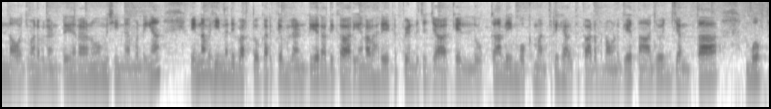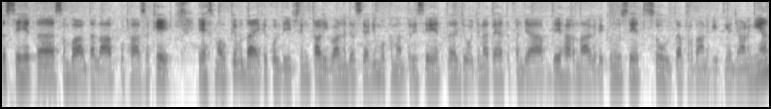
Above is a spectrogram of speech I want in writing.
ਨੌਜਵਾਨ ਵਲੰਟੀਅਰਾਂ ਨੂੰ ਮਸ਼ੀਨਾਂ ਵੰਡੀਆਂ। ਇਹਨਾਂ ਮਸ਼ੀਨਾਂ ਦੀ ਵਰਤੋਂ ਕਰਕੇ ਵਲੰਟੀਅਰ ਅਧਿਕਾਰੀਆਂ ਨਾਲ ਹਰੇਕ ਪਿੰਡ 'ਚ ਜਾ ਕੇ ਲੋਕਾਂ ਲਈ ਮੁੱਖ ਮੰਤਰੀ ਹੈਲਥ ਕਾਰਡ ਬਣਾਉਣਗੇ ਤਾਂ ਜੋ ਜਨਤਾ ਮੁਫਤ ਸਿਹਤ ਸੰਭਾਲ ਦਾ ਲਾਭ ਉਠਾ ਸਕੇ। ਇਸ ਮੌਕੇ ਵਿਧਾਇਕ ਕੁਲਦੀਪ ਸਿੰਘ ਢਾਲੀਵਾਲ ਨੇ ਦੱਸਿਆ ਕਿ ਮੁੱਖ ਮੰਤਰੀ ਸਿਹਤ ਯੋਜਨਾ ਤਹਿਤ ਪੰਜਾਬ ਦੇ ਹਰ ਨਾਗਰਿਕ ਨੂੰ ਸਿਹਤ ਸਹੂਲਤਾਂ ਪ੍ਰਦਾਨ ਕੀਤੀਆਂ ਜਾਣਗੀਆਂ।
